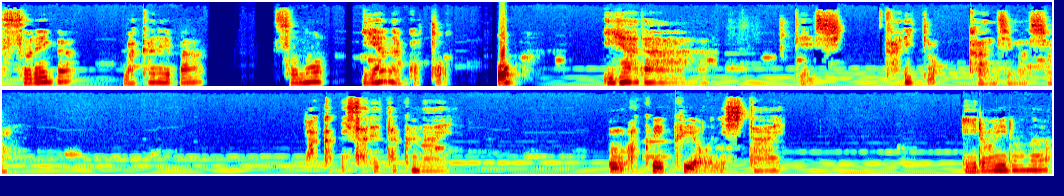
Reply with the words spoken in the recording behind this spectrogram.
それが分かれば、その嫌なことを嫌だってしっかりと感じましょう。馬鹿にされたくない。うまくいくようにしたい。いろいろな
